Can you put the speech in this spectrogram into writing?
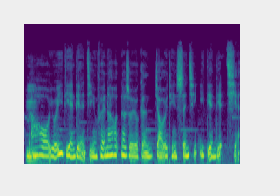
然后有一点点经费，那那时候又跟教育厅申请一点点钱，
